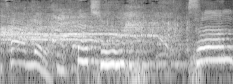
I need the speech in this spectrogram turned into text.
time with it. that you turned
